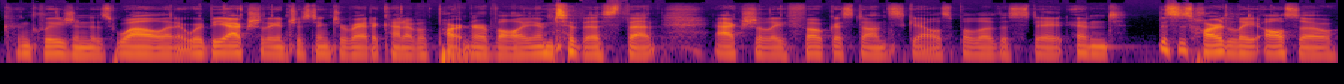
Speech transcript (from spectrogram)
conclusion as well. And it would be actually interesting to write a kind of a partner volume to this that actually focused on scales below the state. And this is hardly also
